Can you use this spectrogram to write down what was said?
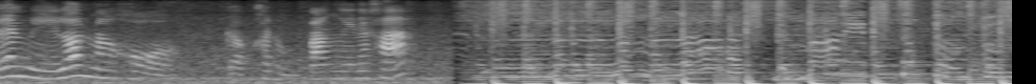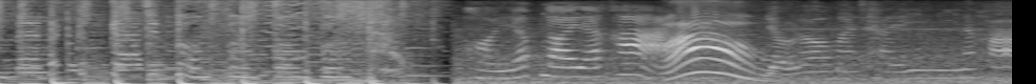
แป้งเมลอนมาห่อกับขนมปังเลยนะคะห่อเรียบร้อยแล้วค่ะ ว้าว เดี๋ยวเรามาใช้นี้นะคะ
